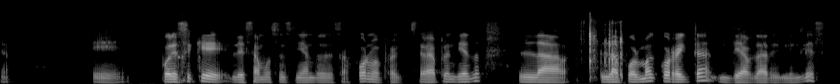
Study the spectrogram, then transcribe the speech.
¿ya? Eh, por eso es que le estamos enseñando de esa forma, para que se vaya aprendiendo la, la forma correcta de hablar el inglés.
